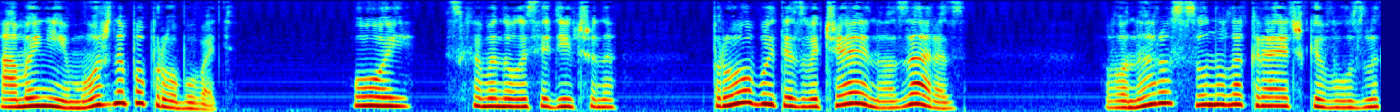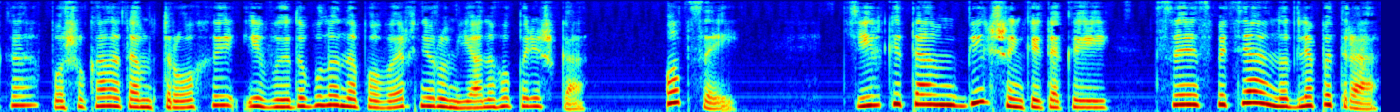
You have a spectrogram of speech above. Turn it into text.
А мені можна попробувати? Ой, схаменулася дівчина. Пробуйте, звичайно, зараз. Вона розсунула краєчки вузлика, пошукала там трохи і видобула на поверхню рум'яного пиріжка. Оцей. Тільки там більшенький такий, це спеціально для Петра.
